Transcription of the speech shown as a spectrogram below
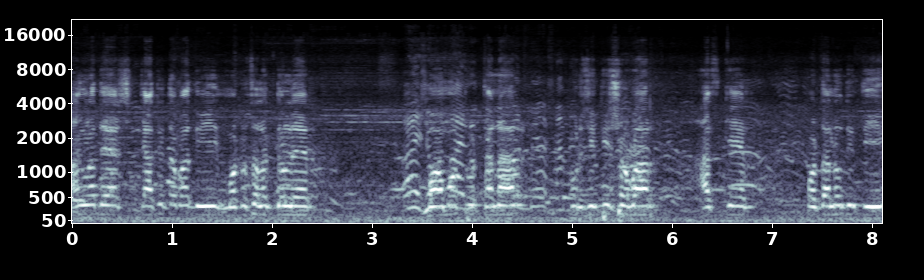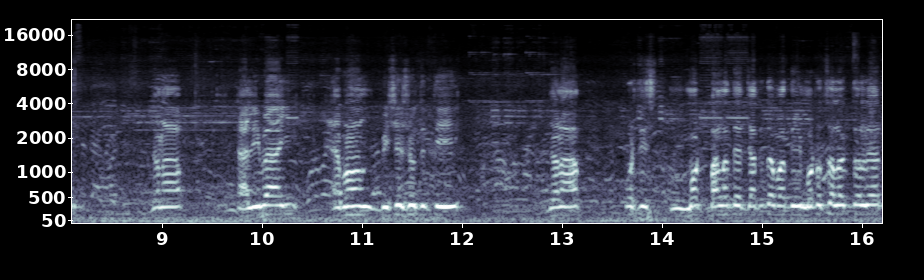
বাংলাদেশ জাতীয়তাবাদী মোটর চালক দলের মোহাম্মদপুর থানার পরিচিতি সভার আজকের প্রধান অতিথি জনাব ডালিবাই এবং বিশেষ অতিথি জনাব বাংলাদেশ জাতীয়তাবাদী মোটর চালক দলের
